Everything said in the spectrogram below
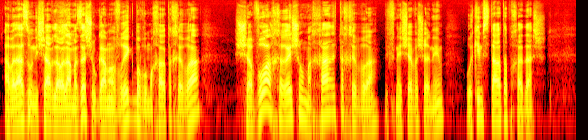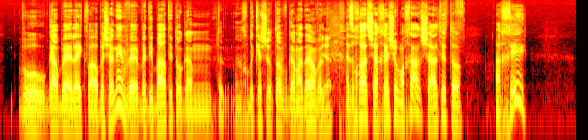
אבל אז הוא נשאב לעולם הזה, שהוא גם מבריק בו, והוא מכר את החברה. שבוע אחרי שהוא מכר את החברה, לפני שבע שנים, הוא הקים סטארט-אפ חדש. והוא גר ב-LA כבר הרבה שנים, ו- ודיברתי איתו גם, אנחנו בקשר טוב גם עד היום, אבל יפ. אני זוכר אז שאחרי שהוא מכר, שאלתי אותו, אחי,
